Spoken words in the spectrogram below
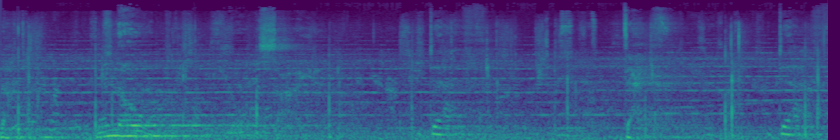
Nothing. No one on your side. Death, Death. death.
